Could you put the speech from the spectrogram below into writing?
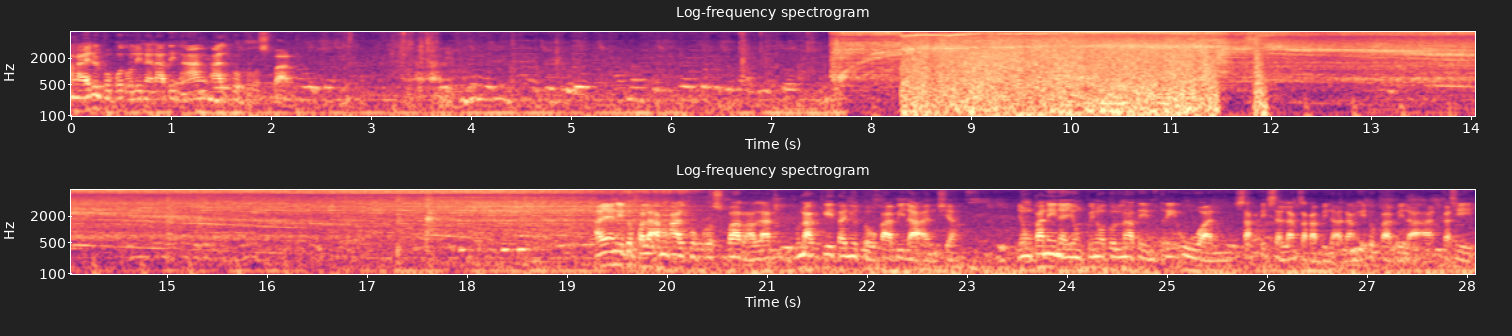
Mga idol, puputulin na natin ang Alco crossbar. Ayan, ito pala ang Alco crossbar. Alam, kung nakikita nyo to, kabilaan siya. Yung kanina, yung pinutol natin, 301, sa isa lang sa kabila lang. Ito kabilaan kasi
